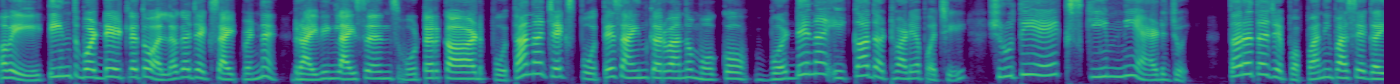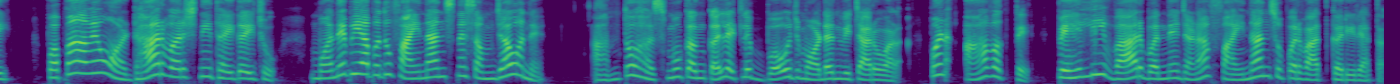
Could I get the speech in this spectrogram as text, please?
હવે એટીન્થ બર્થડે એટલે તો અલગ જ એક્સાઇટમેન્ટ ને? ડ્રાઇવિંગ લાયસન્સ વોટર કાર્ડ પોતાના ચેક્સ પોતે સાઇન કરવાનો મોકો. બર્થડેના એકાદ અઠવાડિયા પછી શ્રુતિએ એક સ્કીમની એડ જોઈ. તરત જ એ પપ્પાની પાસે ગઈ. પપ્પા, હવે હું અઢાર વર્ષની થઈ ગઈ છું. મને બી આ બધું ફાઇનાન્સને સમજાવો ને. આમ તો હસમુખ અંકલ એટલે બહુ જ મોડર્ન વિચારોવાળા. પણ આ વખતે પહેલી વાર બંને જણા ફાઇનાન્સ ઉપર વાત કરી રહ્યા હતા.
